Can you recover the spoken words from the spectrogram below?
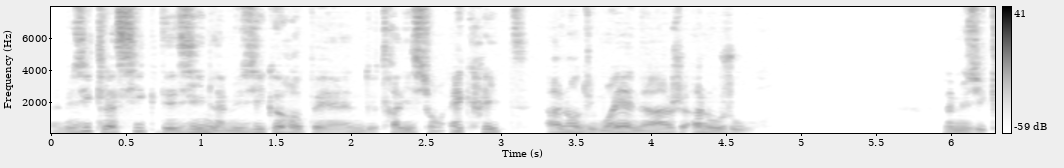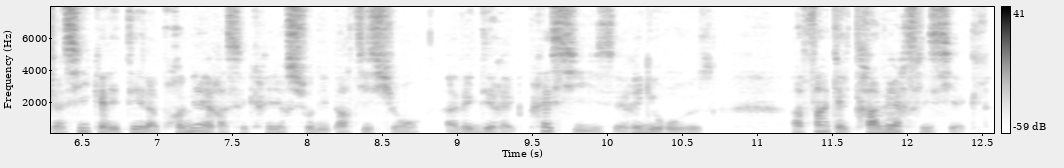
la musique classique désigne la musique européenne de tradition écrite allant du Moyen Âge à nos jours. La musique classique a été la première à s'écrire sur des partitions avec des règles précises et rigoureuses afin qu'elle traverse les siècles.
